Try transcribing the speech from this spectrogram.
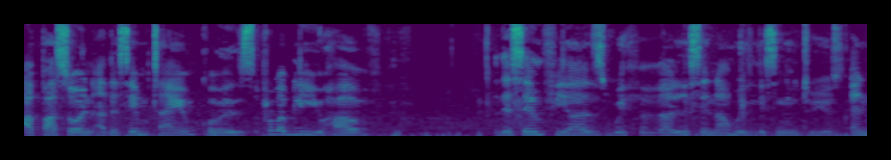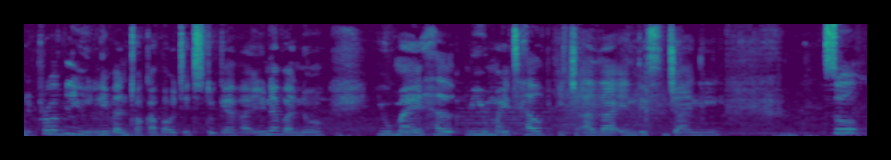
a person at the same time because probably you have the same fears with the listener who is listening to you and probably you'll even talk about it together. You never know. You might help you might help each other in this journey. So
